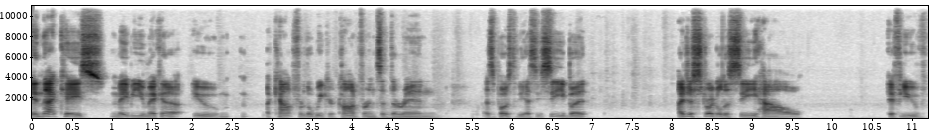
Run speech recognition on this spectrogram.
in that case, maybe you make a you account for the weaker conference that they're in, as opposed to the SEC. But I just struggle to see how, if you've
